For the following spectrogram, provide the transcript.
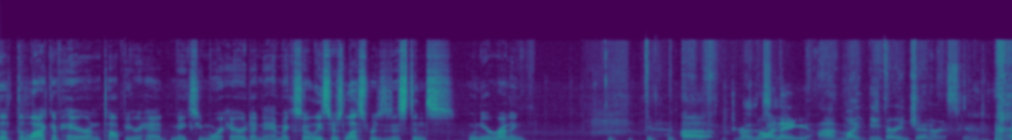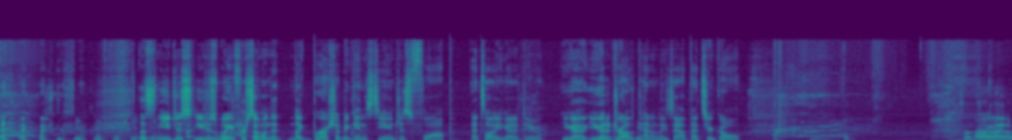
the the lack of hair on the top of your head makes you more aerodynamic. So at least there's less resistance when you're running. uh, running uh, might be very generous here. Listen, you just you just wait for someone to like brush up against you and just flop. That's all you got to do. You got you got to draw the penalties out. That's your goal. Something in that Uh,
